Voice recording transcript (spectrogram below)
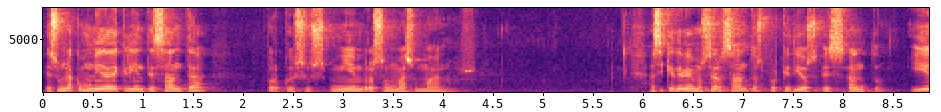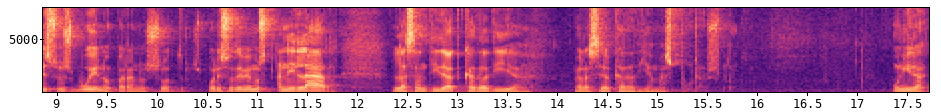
es una comunidad de creyentes santa porque sus miembros son más humanos. Así que debemos ser santos porque Dios es santo y eso es bueno para nosotros. Por eso debemos anhelar la santidad cada día para ser cada día más puros. Unidad.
